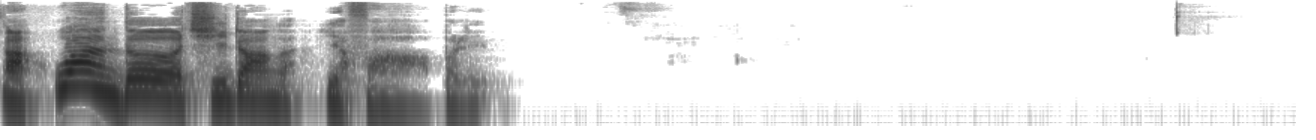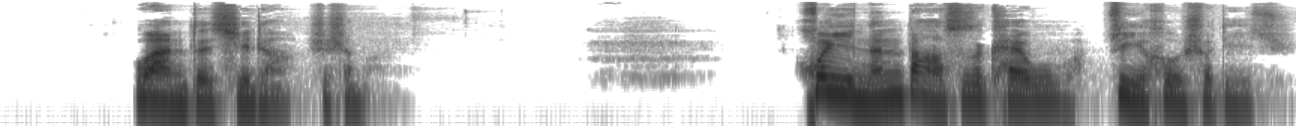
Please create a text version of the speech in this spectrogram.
啊，万德齐章啊，一发不离。万德齐章是什么？慧能大师开悟啊最后说的一句：“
